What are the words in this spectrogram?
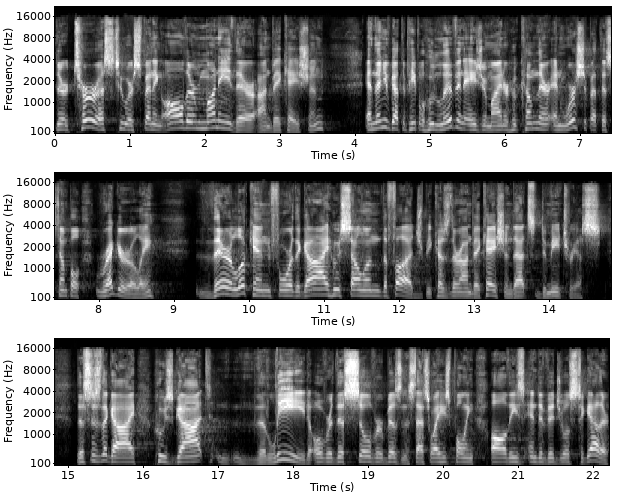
They're tourists who are spending all their money there on vacation. And then you've got the people who live in Asia Minor who come there and worship at this temple regularly. They're looking for the guy who's selling the fudge because they're on vacation. That's Demetrius. This is the guy who's got the lead over this silver business. That's why he's pulling all these individuals together.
